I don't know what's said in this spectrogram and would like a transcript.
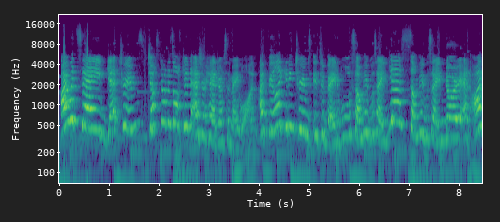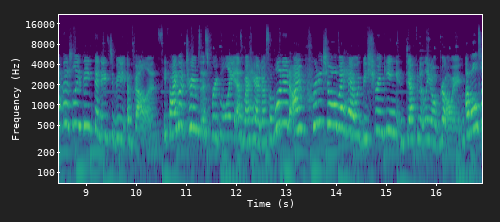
I would say get trims, just not as often as your hairdresser may want. I feel like getting trims is debatable. Some people say yes, some people say no, and I personally think there needs to be a balance. If I got trims as frequently as my hairdresser wanted, I'm pretty sure my hair would be shrinking, definitely not growing. I've also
